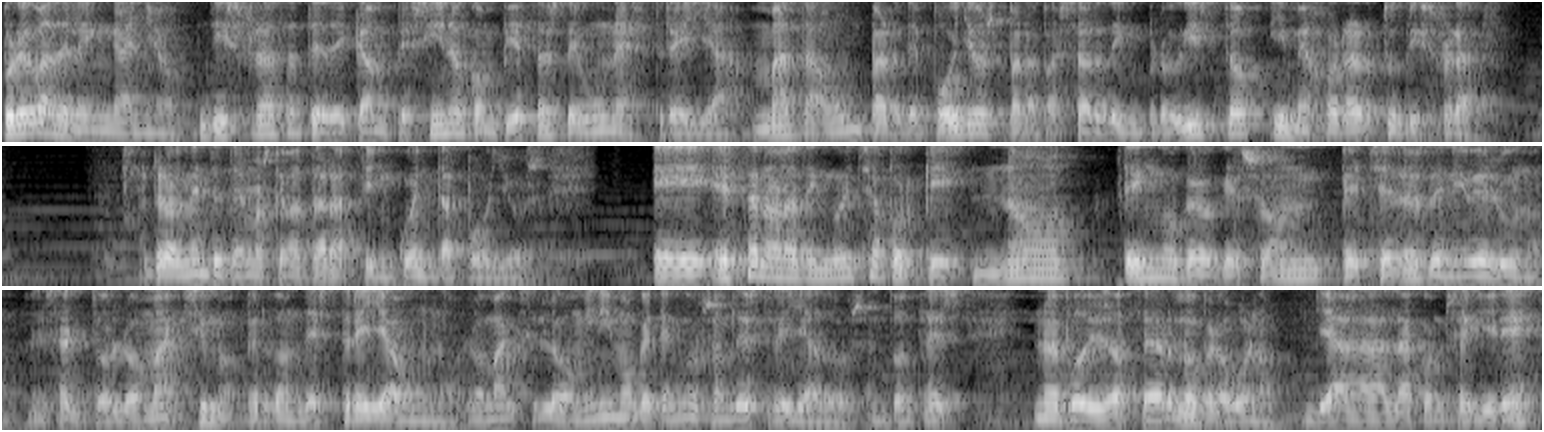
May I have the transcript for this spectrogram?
prueba del engaño. Disfrázate de campesino con piezas de una estrella. Mata a un par de pollos para pasar de improviso y mejorar tu disfraz. Realmente tenemos que matar a 50 pollos. Eh, esta no la tengo hecha porque no tengo, creo que son pecheras de nivel 1. Exacto, lo máximo, perdón, de estrella 1. Lo, lo mínimo que tengo son de estrella 2. Entonces no he podido hacerlo, pero bueno, ya la conseguiré.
